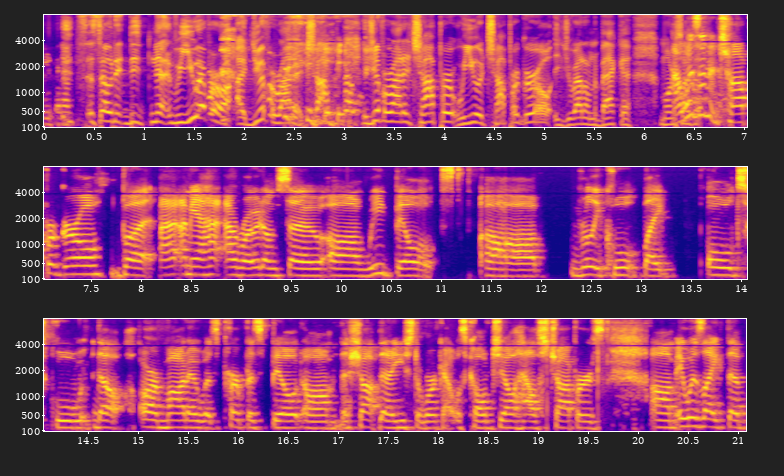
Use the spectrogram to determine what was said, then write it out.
so, so did, did, no, were you ever? Uh, did you ever ride a chopper? Did you ever ride a chopper? Were you a chopper girl? Did you ride on the back of a I motorcycle? I wasn't a chopper girl, but I, I mean, I, I rode them. So uh, we built uh, really cool, like old school. The our motto was purpose built. Um, the shop that I used to work at was called Jailhouse Choppers. Um, it was like the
